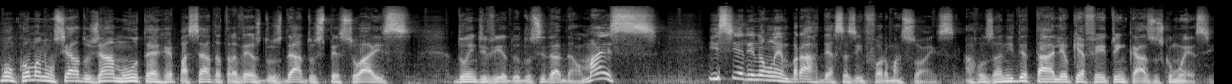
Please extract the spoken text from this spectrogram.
Bom, como anunciado, já a multa é repassada através dos dados pessoais do indivíduo, do cidadão. Mas e se ele não lembrar dessas informações? A Rosane detalha o que é feito em casos como esse.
